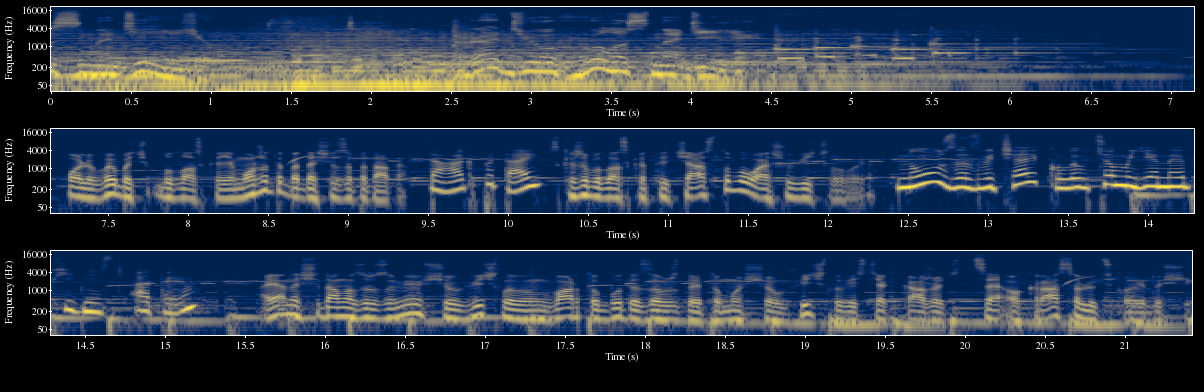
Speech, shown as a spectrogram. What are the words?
з надією. Радіо Голос Надії. Олю, вибач, будь ласка, я можу тебе дещо запитати? Так, питай. Скажи, будь ласка, ти часто буваєш увічливою? Ну, зазвичай, коли в цьому є необхідність. А ти? А я нещодавно зрозумів, що ввічливим варто бути завжди, тому що ввічливість, як кажуть, це окраса людської душі.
